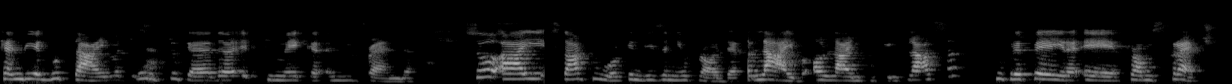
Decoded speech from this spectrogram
can be a good time to Yeah. cook together and to make a new friend. So I start to work in this new project, live online cooking class to prepare a from scratch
